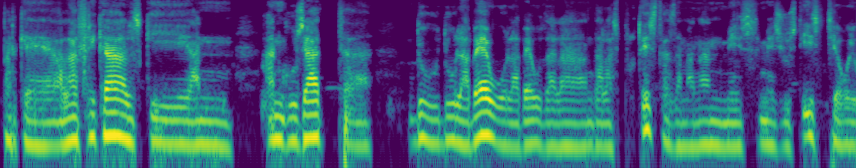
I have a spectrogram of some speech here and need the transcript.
perquè a l'Àfrica els qui han, han gosat eh, la veu o la veu de, la, de les protestes demanant més, més justícia o eh.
